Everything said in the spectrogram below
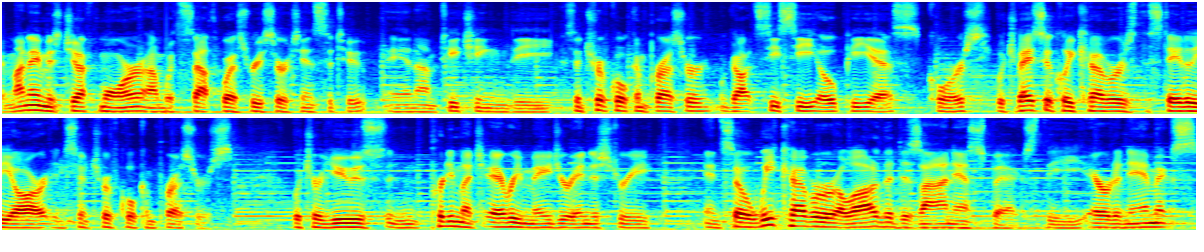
my name is Jeff Moore. I'm with Southwest Research Institute and I'm teaching the centrifugal compressor, we got CCOPS course, which basically covers the state-of-the-art in centrifugal compressors, which are used in pretty much every major industry. And so we cover a lot of the design aspects, the aerodynamics,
